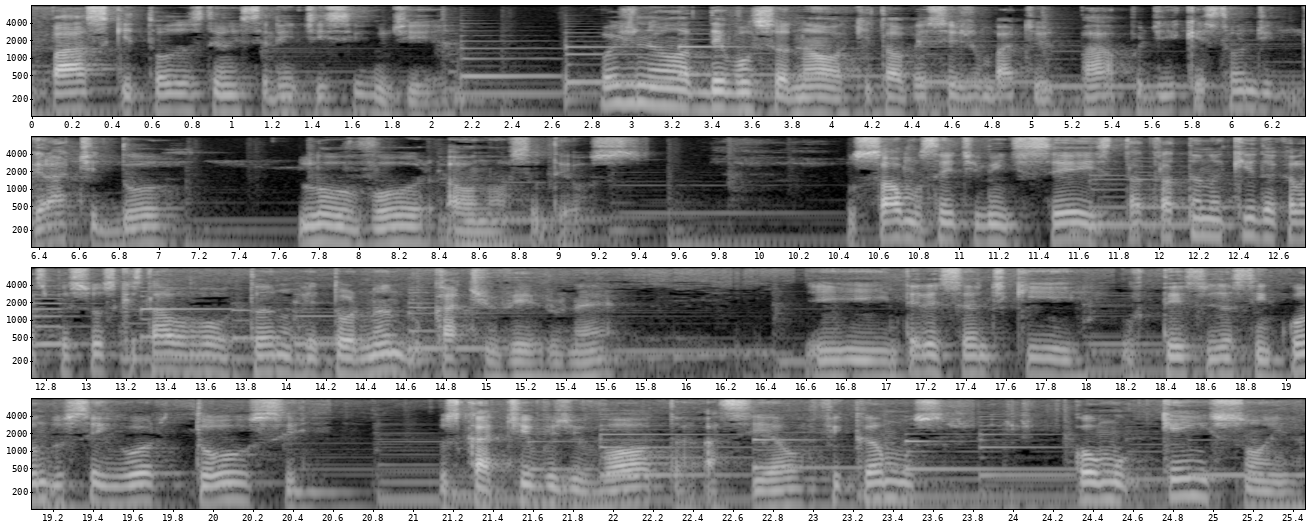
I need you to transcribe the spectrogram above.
e paz, que todos tenham um excelentíssimo dia. Hoje não é uma devocional aqui, talvez seja um bate-papo de questão de gratidão, louvor ao nosso Deus. O Salmo 126 está tratando aqui daquelas pessoas que estavam voltando, retornando do cativeiro, né? E interessante que o texto diz assim: Quando o Senhor trouxe os cativos de volta a Sião, ficamos como quem sonha.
